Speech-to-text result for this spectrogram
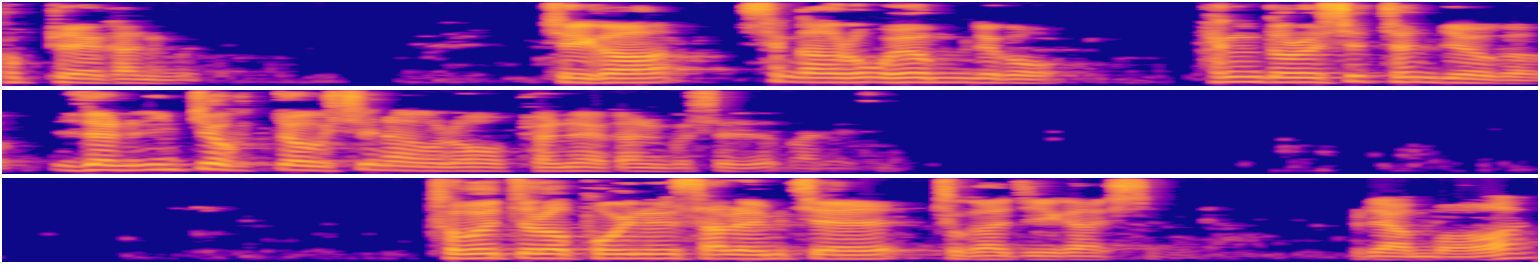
부패해 가는 거죠. 죄가 생각으로 오염되고 행동으로 실천되고 이제는 인격적 신앙으로 변해가는 것을 말해야죠. 두 번째로 보이는 사람이 제두 가지가 있습니다. 우리 한번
